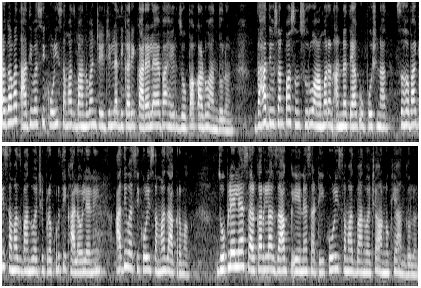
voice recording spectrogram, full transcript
जळगावात आदिवासी कोळी समाज बांधवांचे जिल्हाधिकारी कार्यालयाबाहेर झोपा काढू आंदोलन. दहा दिवसांपासून सुरू आमरण अन्नत्याग उपोषणात सहभागी समाज बांधवाची प्रकृती खालवल्याने आदिवासी कोळी समाज आक्रमक झोपलेल्या सरकारला जाग येण्यासाठी कोळी समाज बांधवाचे अनोखे आंदोलन.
